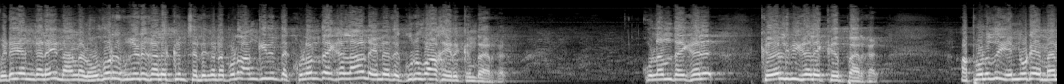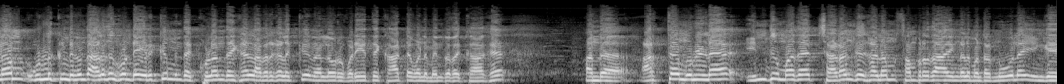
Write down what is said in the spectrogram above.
விடயங்களை நாங்கள் ஒவ்வொரு வீடுகளுக்கும் செல்லுகின்ற பொழுது அங்கிருந்த குழந்தைகளால் எனது குருவாக இருக்கின்றார்கள். குழந்தைகள் கேள்விகளை கேட்பார்கள். அப்பொழுது என்னுடைய மனம் உள்ளுக்குள் இருந்து அழுது கொண்டே இருக்கும். இந்த குழந்தைகள் அவர்களுக்கு நல்ல ஒரு விடயத்தை காட்ட வேண்டும் என்பதற்காக அந்த அர்த்தமுள்ள இந்து மத சடங்குகளும் சம்பிரதாயங்களும் என்ற நூலை இங்கே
